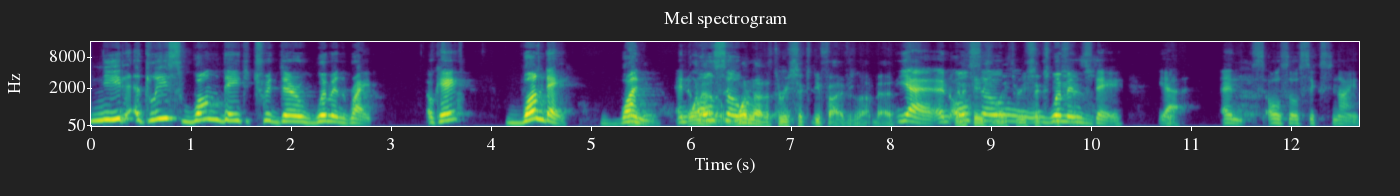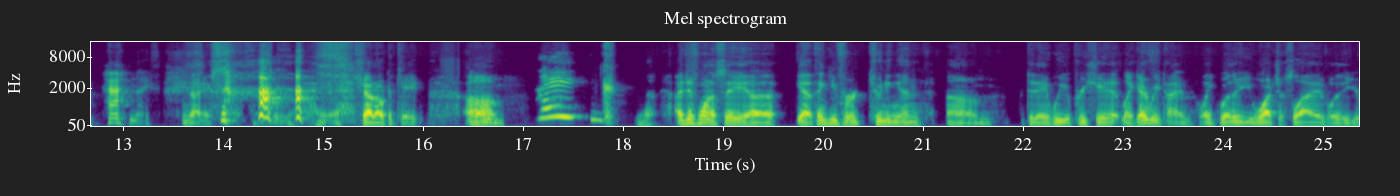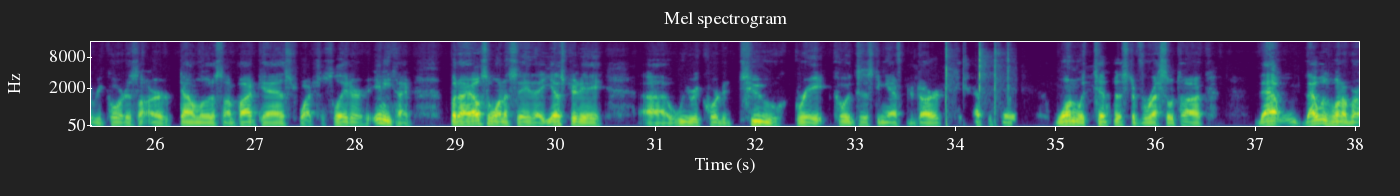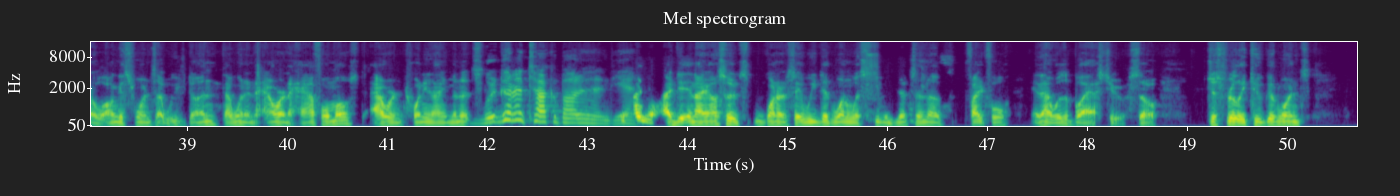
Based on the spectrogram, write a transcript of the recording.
need at least one day to treat their women right. Okay? One day. One. day. And one, also out of, one out of 365 is not bad. yeah, and, And also Women's Day. Yeah. Yeah. And also 69. Ha, nice. Nice. Shout out to Kate. Um, Hi. I just want to say, uh, yeah, thank you for tuning in um, today. We appreciate it. Like every time, like whether you watch us live, whether you record us or download us on podcast, watch us later, anytime. But I also want to say that yesterday uh, we recorded two great coexisting after dark episodes. One with Tempest of Wrestle Talk. That that was one of our longest ones that we've done. That went an hour and a half almost, hour and twenty nine minutes. We're gonna talk about it the. I know. I did, and I also wanted to say we did one with Steven Jensen of Fightful, and that was a blast too. So, just really two good ones.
